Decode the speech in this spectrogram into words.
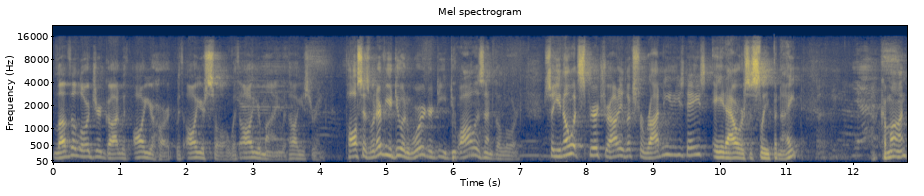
love the Lord your God with all your heart, with all your soul, with all your mind, with all your strength. Paul says, whatever you do in word or deed, do all as unto the Lord. So, you know what spirituality looks for Rodney these days? Eight hours of sleep a night. Come on.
